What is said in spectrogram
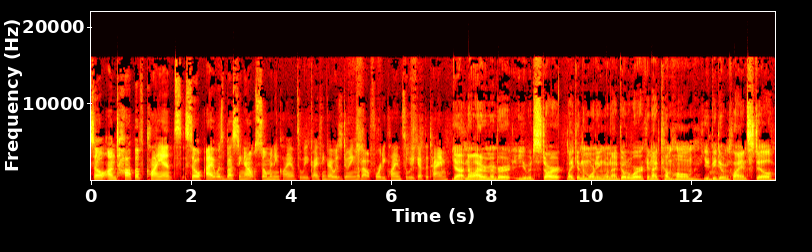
so on top of clients, so I was busting out so many clients a week. I think I was doing about 40 clients a week at the time. Yeah, no, I remember you would start like in the morning when I'd go to work and I'd come home. You'd be doing clients still,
